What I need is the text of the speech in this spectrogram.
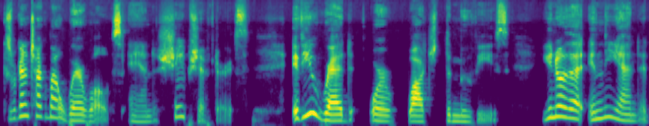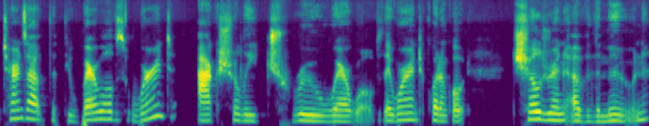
because we're going to talk about werewolves and shapeshifters. If you read or watched the movies, you know that in the end, it turns out that the werewolves weren't actually true werewolves. They weren't, quote unquote, children of the moon.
